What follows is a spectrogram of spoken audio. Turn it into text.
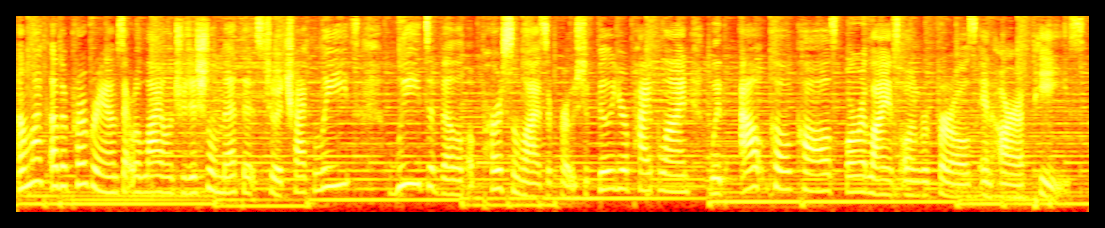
unlike other programs that rely on traditional methods to attract leads, we develop a personalized approach to fill your pipeline without cold calls or reliance on referrals and RFPs.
